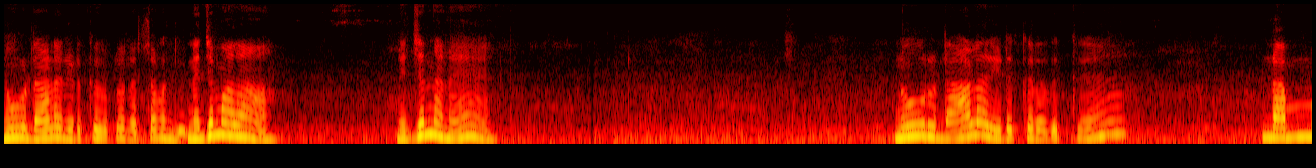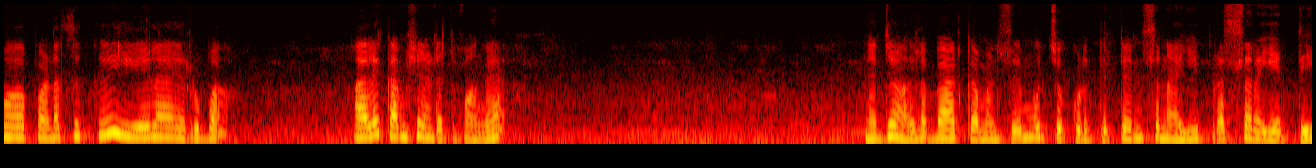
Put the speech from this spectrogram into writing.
நூறு டாலர் எடுக்கிறதுக்குள்ள ரத்தம் வந்து நிஜமாக தான் நிஜம்தானே? நூறு டாலர் எடுக்கிறதுக்கு நம்ம பணத்துக்கு ஏழாயிரம் ரூபாய் அதில் கமிஷன் எடுத்துப்பாங்க. நிஜம் அதில் பேட் கமெண்ட்ஸு மூச்சை கொடுத்து டென்ஷன் ஆகி ப்ரெஷரை ஏற்றி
